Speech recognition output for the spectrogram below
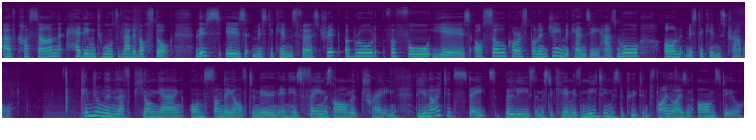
of Khasan, heading towards Vladivostok. This is Mr. Kim's first trip abroad for four years. Our Seoul correspondent Jean Mackenzie has more on Mr. Kim's travel. Kim Jong un left Pyongyang on Sunday afternoon in his famous armoured train. The United States believes that Mr. Kim is meeting Mr. Putin to finalise an arms deal,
